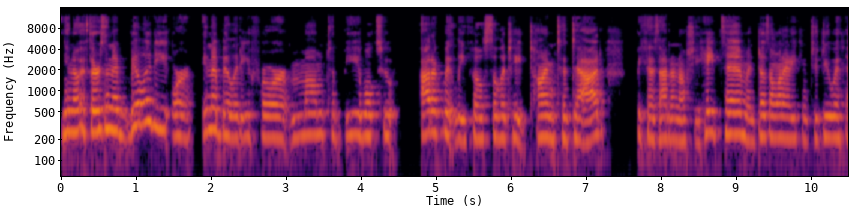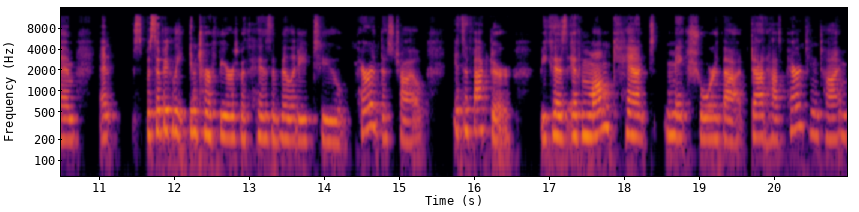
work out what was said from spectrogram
you know if there's an ability or inability for mom to be able to adequately facilitate time to dad because I don't know, she hates him and doesn't want anything to do with him. And specifically interferes with his ability to parent this child, it's a factor. Because if mom can't make sure that dad has parenting time,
